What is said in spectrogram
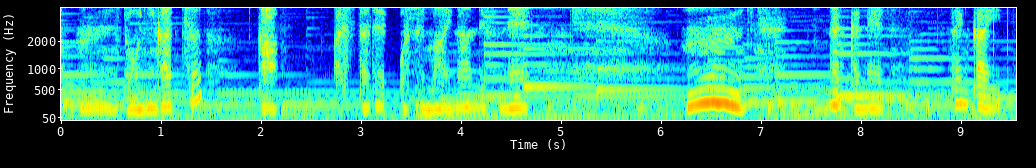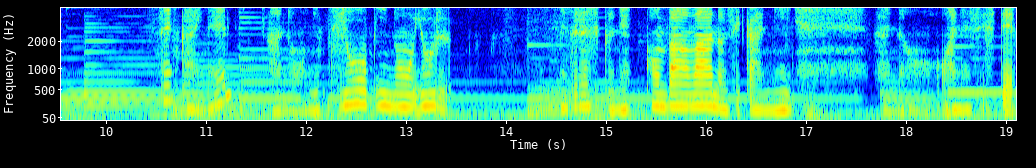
うんと2月が明日でおしまいなんですね。日の夜。珍しくね「こんばんは」の時間にあのお話しして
